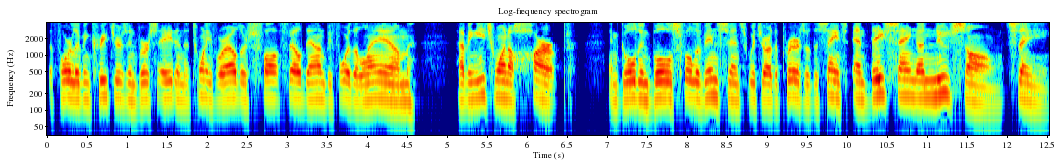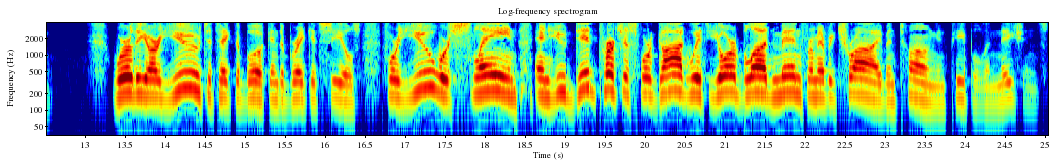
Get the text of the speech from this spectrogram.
the four living creatures in verse 8 and the 24 elders fall, fell down before the Lamb, having each one a harp and golden bowls full of incense, which are the prayers of the saints. And they sang a new song, saying, Worthy are you to take the book and to break its seals. For you were slain, and you did purchase for God with your blood men from every tribe and tongue and people and nations.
